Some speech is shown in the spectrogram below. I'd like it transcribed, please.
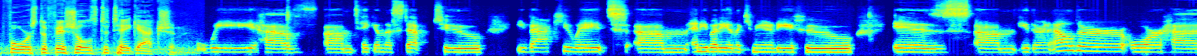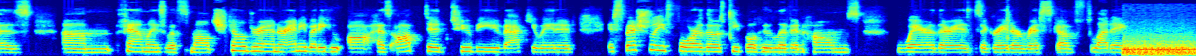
forced officials to take action we have um, taken the step to evacuate um, anybody in the community who is um, either an elder or has um, families with small children or anybody who has opted to be evacuated, especially for those people who live in homes where there is a greater risk of flooding.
